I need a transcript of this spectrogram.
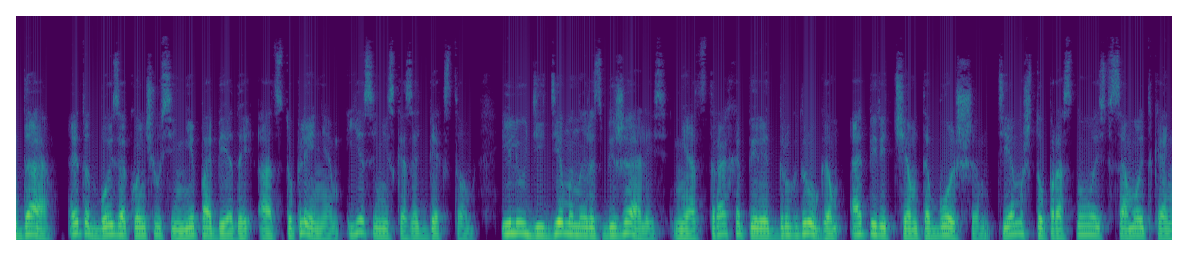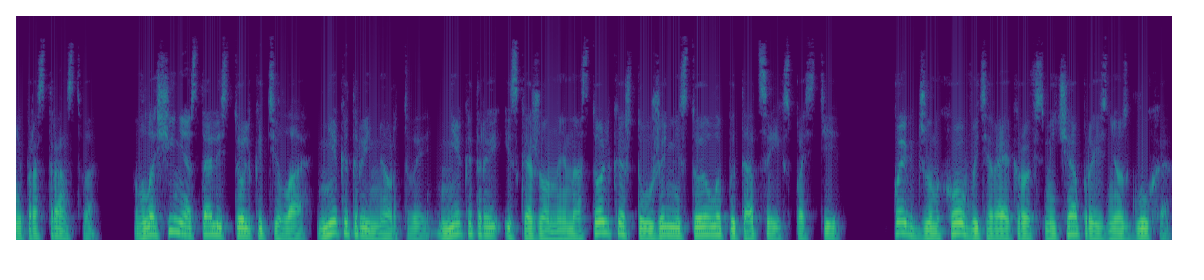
Да, этот бой закончился не победой, а отступлением, если не сказать бегством. И люди и демоны разбежались, не от страха перед друг другом, а перед чем-то большим, тем, что проснулось в самой ткани пространства. В лощине остались только тела, некоторые мертвые, некоторые искаженные настолько, что уже не стоило пытаться их спасти. Пэк Джун Хо, вытирая кровь с меча, произнес глухо.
